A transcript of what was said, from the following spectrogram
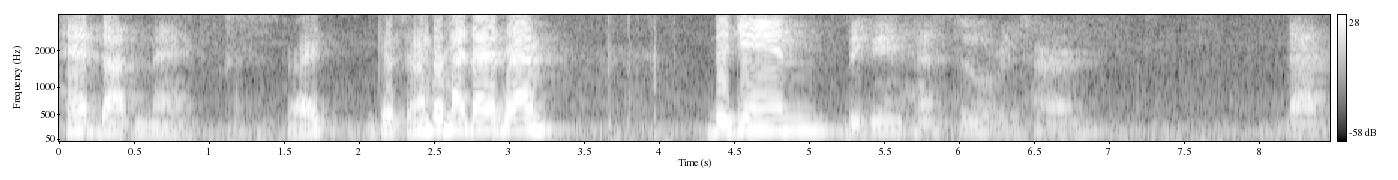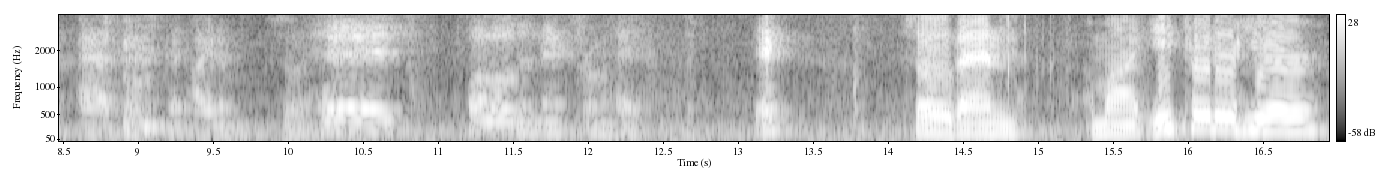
head.next, right? Because remember my diagram? Begin, begin has to return that address, that item. So head, follow the next from head. Okay? So then my iterator here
